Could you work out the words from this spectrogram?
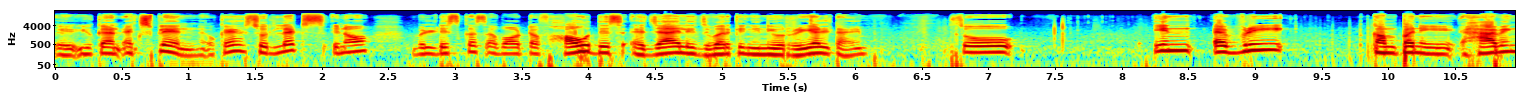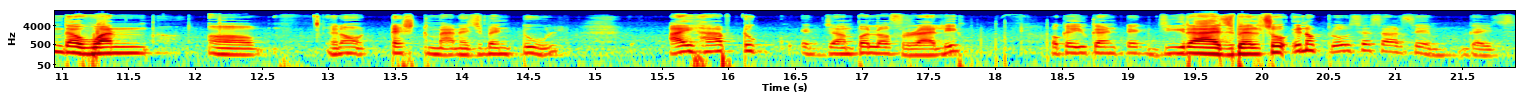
uh, you can explain okay? So let's you know we'll discuss about of how this agile is working in your real time. So in every company having the one uh, you know test management tool i have took example of rally. Okay you can take jira as well. So you know process are same guys.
